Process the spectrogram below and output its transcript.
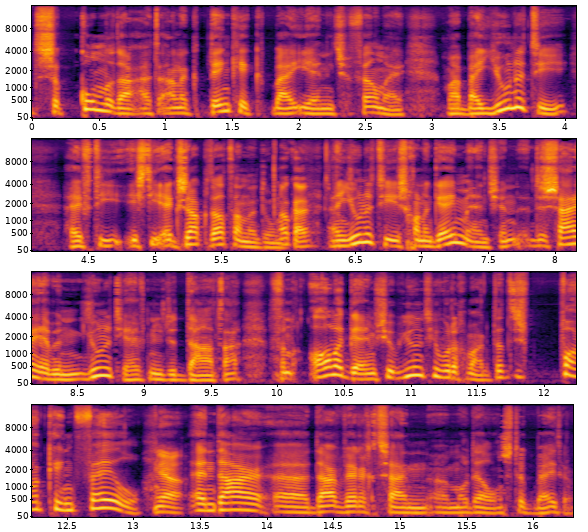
ze konden daar uiteindelijk, denk ik, bij EA niet zoveel mee. Maar bij Unity heeft die, is die exact dat aan het doen. Oké. En Unity is gewoon een game engine. Dus zij hebben, Unity heeft nu de data van alle games die op Unity worden gemaakt. Dat is fucking veel. Ja. En daar, eh, daar werkt zijn eh, model een stuk beter.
